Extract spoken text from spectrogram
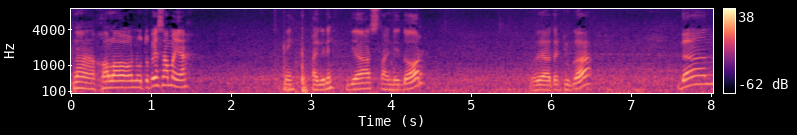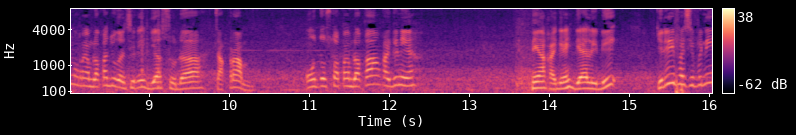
Nah, kalau nutupnya sama ya. Nih, kayak gini. Dia sliding door. Udah elektrik juga. Dan rem belakang juga di sini dia sudah cakram. Untuk stop rem belakang kayak gini ya. Nih ya kayak gini, dia LED. Jadi di ini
